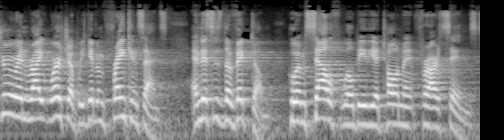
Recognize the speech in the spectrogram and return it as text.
true and right worship. We give him frankincense. And this is the victim who himself will be the atonement for our sins.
